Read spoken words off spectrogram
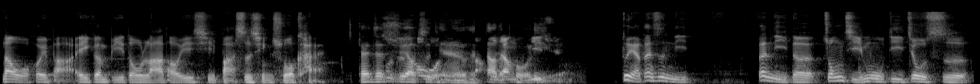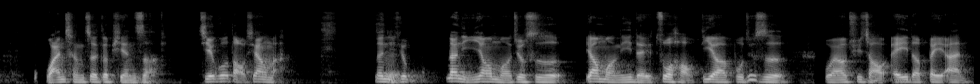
那我会把 A 跟 B 都拉到一起，把事情说开。但这需要制片人很大的魄力。对啊，但是你，但你的终极目的就是完成这个片子，结果导向嘛。那你就那你要么就是要么你得做好第二步，就是我要去找 A 的备案。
